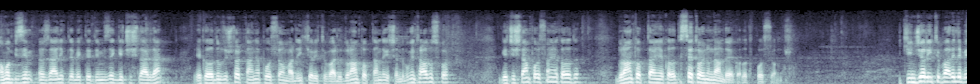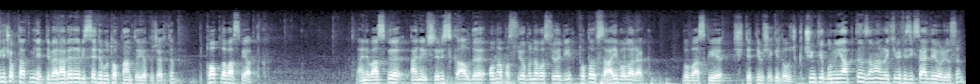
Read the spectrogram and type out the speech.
Ama bizim özellikle beklediğimizde geçişlerden yakaladığımız 3-4 tane pozisyon vardı ilk yarı itibariyle. Duran toptan da geçildi. Bugün Trabzonspor geçişten pozisyon yakaladı. Duran toptan yakaladı, set oyunundan da yakaladı pozisyonlar. İkinci yarı itibariyle beni çok tatmin etti. Beraber de bitse de bu toplantıyı yapacaktım. Topla baskı yaptık. Yani baskı hani işte risk aldı, ona basıyor, buna basıyor değil. Topa sahip olarak bu baskıyı şiddetli bir şekilde olacak. Çünkü bunu yaptığın zaman rakibi fiziksel de yoruyorsun.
